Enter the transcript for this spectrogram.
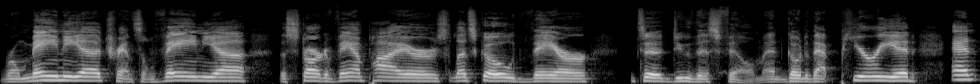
Romania, Transylvania, the start of vampires. Let's go there to do this film and go to that period. And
